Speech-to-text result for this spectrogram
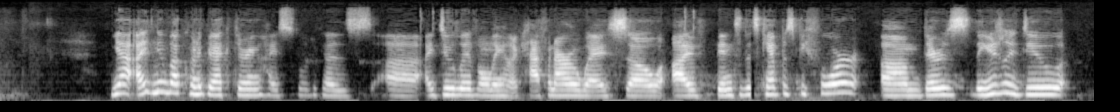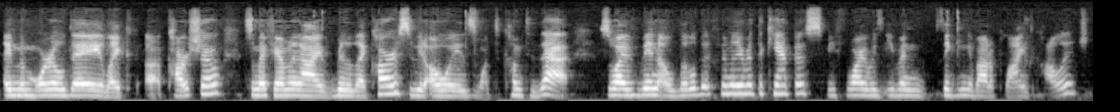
Yeah, I knew about Quinnipiac during high school because uh, I do live only like half an hour away. So I've been to this campus before. Um, there's they usually do a Memorial Day like uh, car show. So my family and I really like cars, so we'd always want to come to that. So I've been a little bit familiar with the campus before I was even thinking about applying to college.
